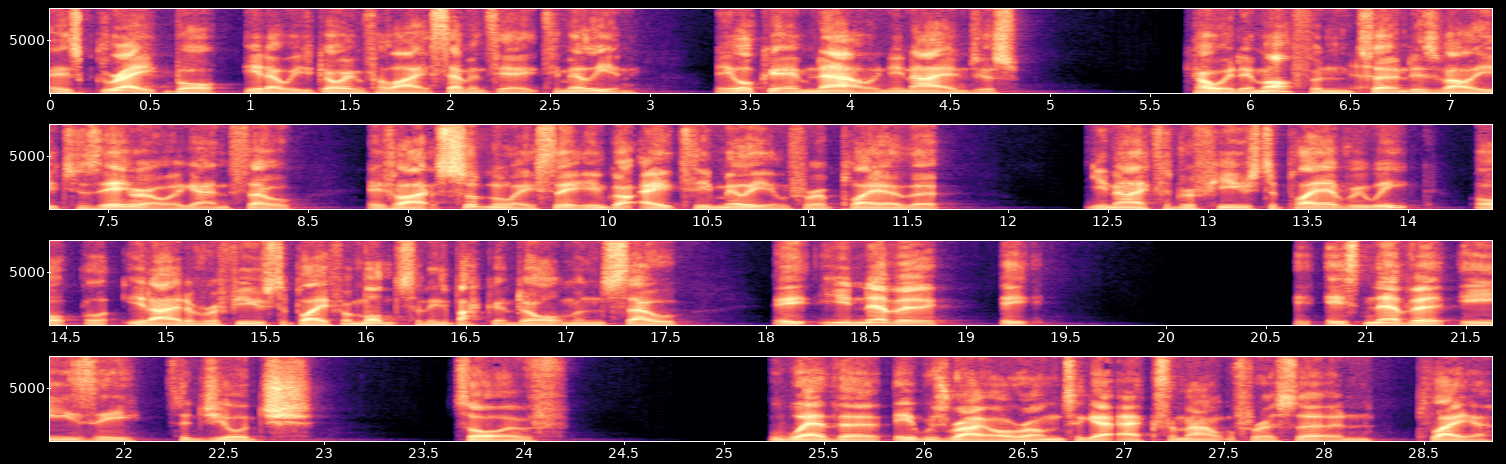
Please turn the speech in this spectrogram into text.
it's great, but you know, he's going for like 70, 80 million. You look at him now, and United just coated him off and turned his value to zero again. So it's like suddenly, see, you've got 80 million for a player that United refused to play every week, or United have refused to play for months, and he's back at Dortmund. So it, you never, it, it's never easy to judge sort of whether it was right or wrong to get X amount for a certain player,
